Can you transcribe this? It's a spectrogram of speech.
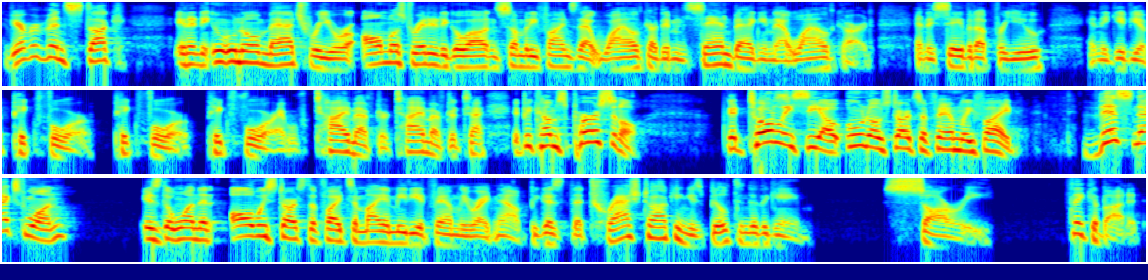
Have you ever been stuck in an Uno match where you were almost ready to go out and somebody finds that wild card? They've been sandbagging that wild card and they save it up for you and they give you a pick four, pick four, pick four, time after time after time. It becomes personal. You could totally see how Uno starts a family fight. This next one is the one that always starts the fights in my immediate family right now because the trash talking is built into the game. Sorry. Think about it.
